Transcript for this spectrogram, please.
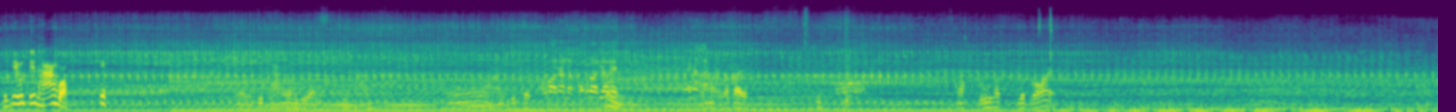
เมื่อกี้มันติดหางบ่เออติดหางแล้วมันอยู่อันนี้ติดหางโอ้หางติดกับของรอนั่นแหละของรอเดียวเลยไม่หันหลังใหม่แล้วใครอะดูครับเรียบร้อยหางไถ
